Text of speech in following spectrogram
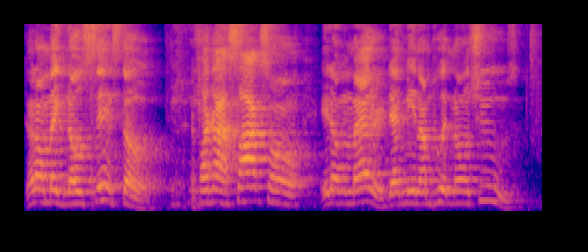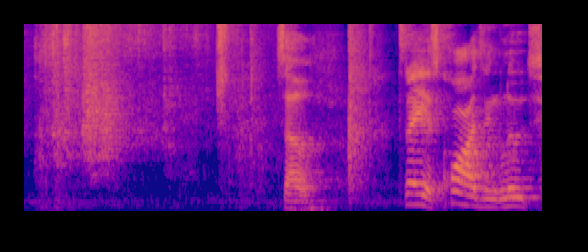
That don't make no sense though. If I got socks on, it don't matter. That means I'm putting on shoes. So today is quads and glutes.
